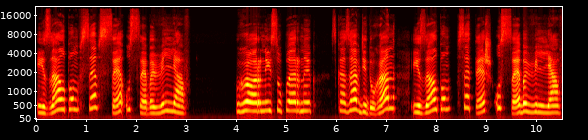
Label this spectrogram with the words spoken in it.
І залпом все-все у себе ввілляв. Гарний суперник, сказав дідуган, і залпом все теж у себе ввілляв.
